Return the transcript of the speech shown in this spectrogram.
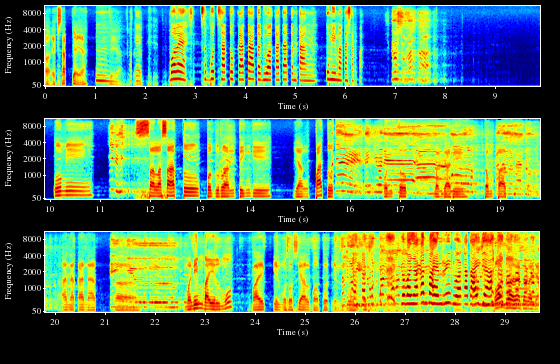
uh, eksaknya ya. Hmm. ya Oke. Okay. Boleh sebut satu kata atau dua kata tentang Umi Makassar, Pak? Umi salah satu perguruan tinggi yang patut untuk menjadi tempat anak-anak uh, menimba ilmu baik ilmu sosial maupun ilmu Kebanyakan Pak Henry dua kata aja. Oh dua kata aja.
